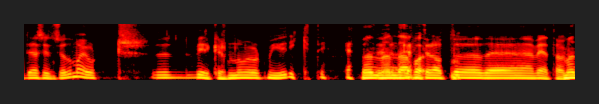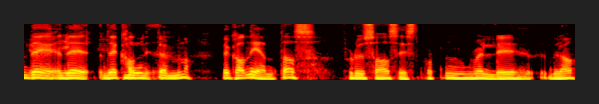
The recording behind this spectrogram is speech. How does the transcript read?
det, jeg syns jo de har gjort Det virker som de har gjort mye riktig etter, Men- men det er bare- etter at eh, det vedtaket Men det, det, det, gikk kan, mot dem. Da. det kan gjentas, for du sa sist, Morten, veldig bra.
